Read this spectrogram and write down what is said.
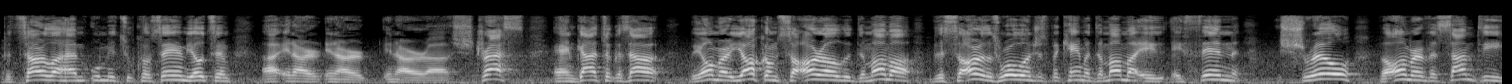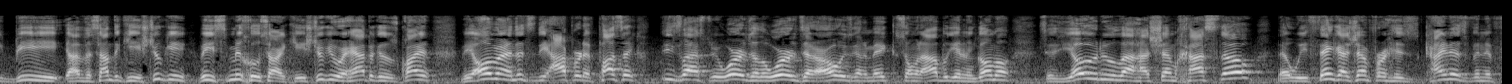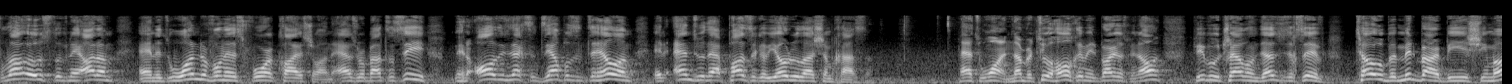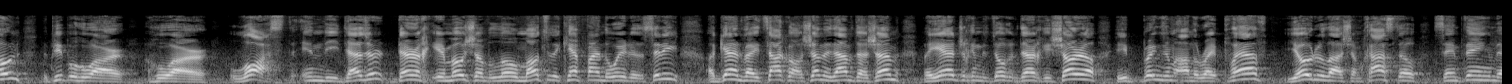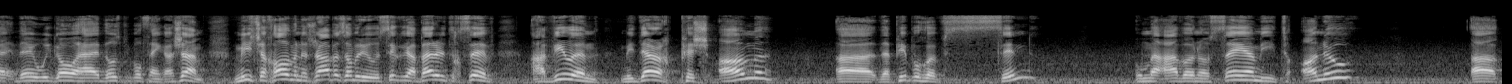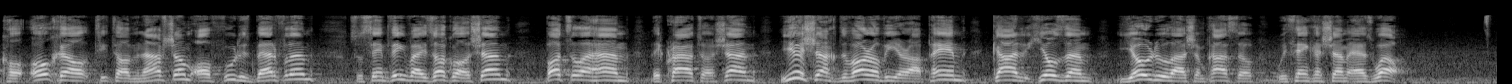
B'tzar lahem umitu koseim yotzim uh, in our in our in our uh, stress, and God took us out. The Omer Yakum Sa'ara L'Demama, the Sa'ara, this whirlwind just became a Demama, a, a thin shrill. The Omer Vesamti be uh, Vesamti ki ishtuki be smichu. Sorry, ki ishtuki were happy because it was quiet. The Omer, and this is the operative pasuk. These last three words are the words that are always going to make someone obligated in Gomo. It says Yodu la Hashem chasto that we thank Hashem for His kindness v'niflaos livnei Adam and His wonderfulness for Klal Yisrael. And as we're about to see in all these next examples in Tehillim, it ends with that pasuk of Yodu la Hashem chasto. That's one. Number two, Holchim Midbar Yosminol, people who travel in the desert Chsiv, Tob Midbar Bi Shimon, the people who are who are lost in the desert, Derech Ir Moshav Lo Malta, they can't find the way to the city. Again, Vayitzako Hashem, they daven to Hashem, Vayedchim Derech Yisharel, he brings them on the right path. Yodu Lashem Chasto, same thing, that there we go ahead, those people thank Hashem. Mishachol V'Nesraba, somebody who was sick, got better, Chsiv, Avilim Miderech Pisham, uh, that people who have sinned, uma'avonoseim yit'anu, uh, kol ochel titav nafsham, all food is bad for them. So same thing, vayizaku Hashem, Batzalahem, they cry out to Hashem. Yishach Devaro v'yarapem. God heals them. Yodu la chasto. We thank Hashem as well.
